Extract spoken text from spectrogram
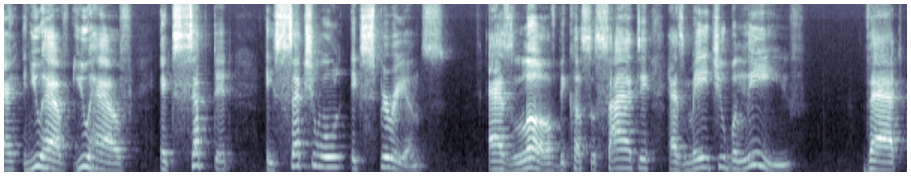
And, and you have you have accepted a sexual experience as love because society has made you believe that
